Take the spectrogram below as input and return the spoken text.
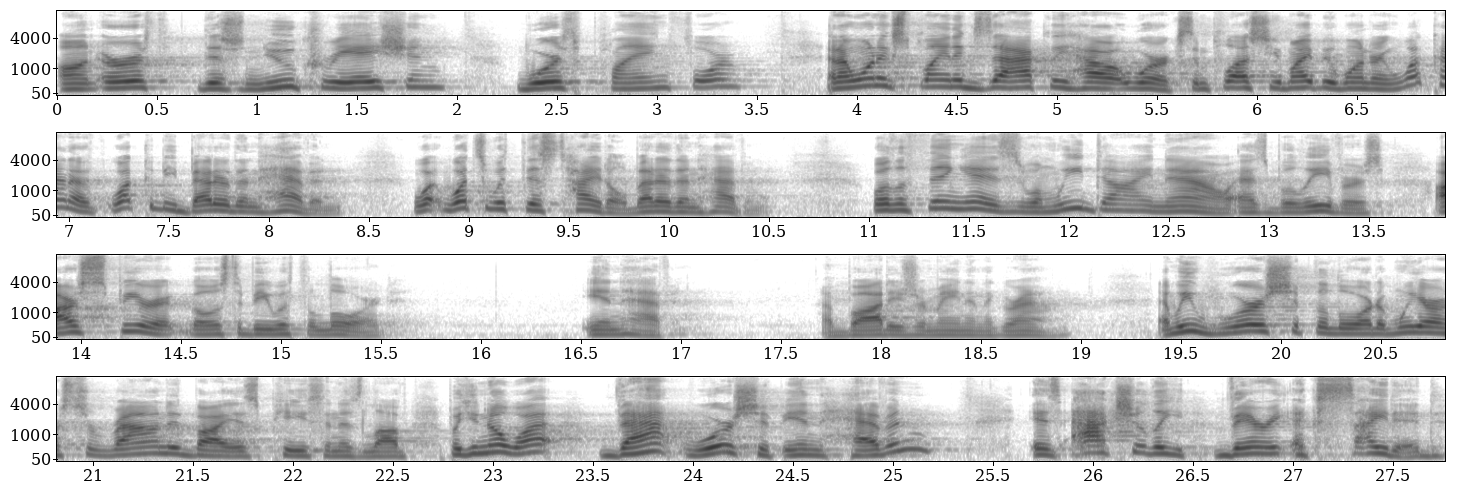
on earth, this new creation, worth playing for? And I want to explain exactly how it works. And plus, you might be wondering what kind of what could be better than heaven? What, what's with this title, better than heaven? Well, the thing is, is, when we die now as believers, our spirit goes to be with the Lord in heaven. Our bodies remain in the ground. And we worship the Lord and we are surrounded by his peace and his love. But you know what? That worship in heaven is actually very excited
